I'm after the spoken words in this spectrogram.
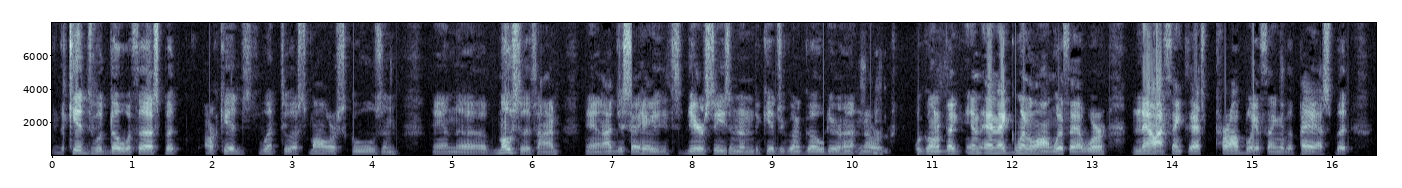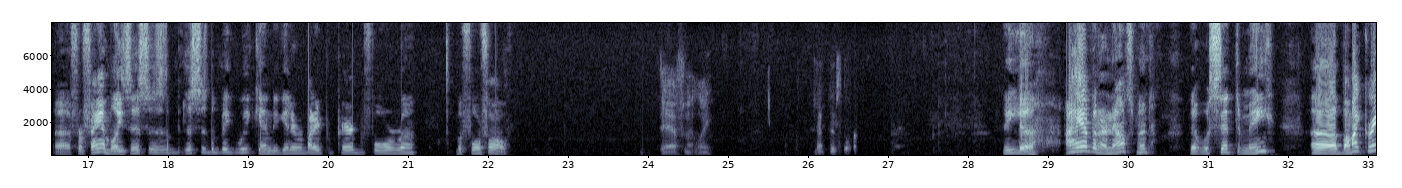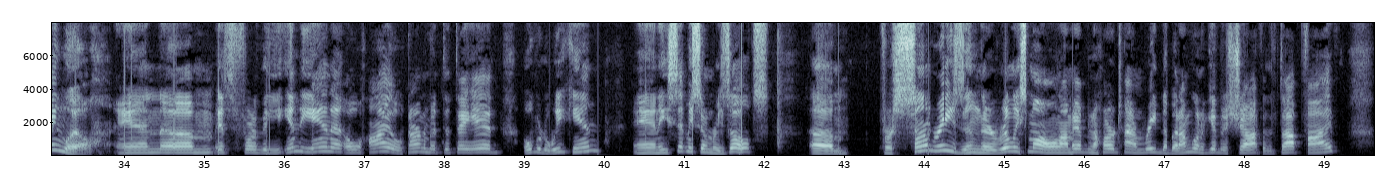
the kids would go with us, but our kids went to a smaller schools and and uh, most of the time, and I just say, hey, it's deer season, and the kids are going to go deer hunting, or we're going to and, and they went along with that. Where now I think that's probably a thing of the past, but uh, for families, this is this is the big weekend to get everybody prepared before uh, before fall. Definitely. The uh, I have an announcement that was sent to me uh, by Mike Greenwell, and um, it's for the Indiana Ohio tournament that they had over the weekend. And he sent me some results. Um, for some reason, they're really small, and I'm having a hard time reading them. But I'm going to give it a shot for the top five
